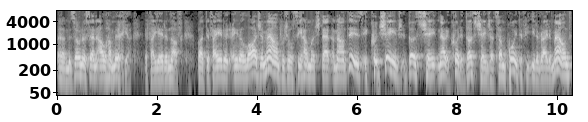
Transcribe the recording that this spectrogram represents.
uh, mizonos and al hamichya if I ate enough. But if I ate a, ate a large amount, which we'll see how much that amount is, it could change. It does change. Not it could. It does change at some point if you eat the right amount,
